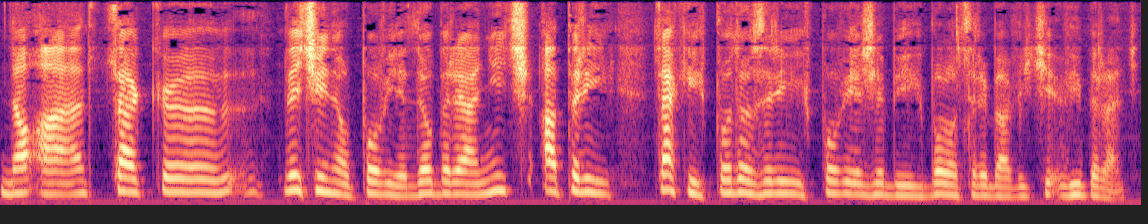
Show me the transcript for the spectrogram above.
No a tak e, väčšinou povie dobre a nič a pri takých podozrivých povie, že by ich bolo treba vybrať.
